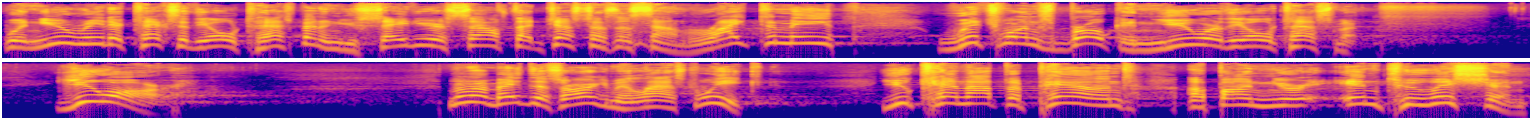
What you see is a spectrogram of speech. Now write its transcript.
When you read a text of the Old Testament and you say to yourself, That just doesn't sound right to me, which one's broken, you or the Old Testament? You are. Remember, I made this argument last week. You cannot depend upon your intuition.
